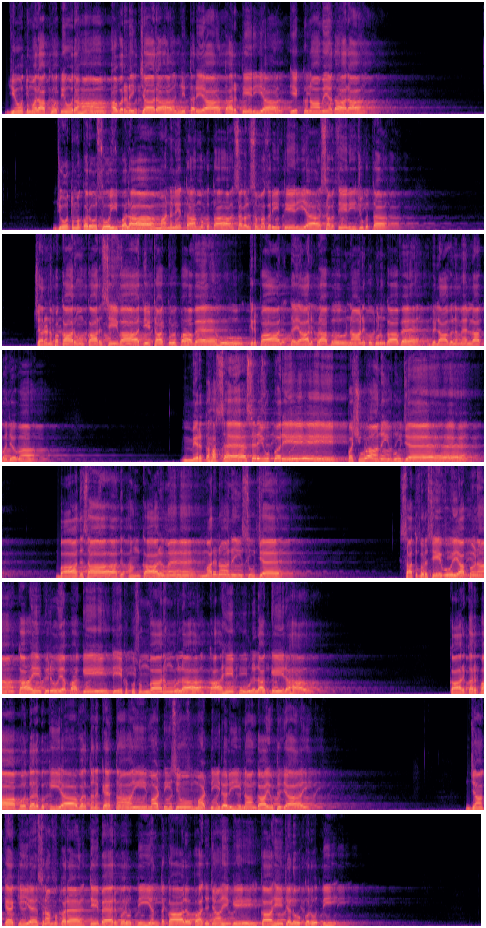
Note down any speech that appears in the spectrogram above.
ਜਿਉ ਤੁਮ ਰਾਖੋ ਤਿਉ ਰਹਾ, ਅਵਰ ਨਹੀਂ ਚਾਰਾ, ਨਿਤਰਿਆ ਧਰ ਤੇਰੀਆ ਇੱਕ ਨਾਮ ਆਧਾਰਾ ਜੋ ਤੁਮ ਕਰੋ ਸੋਈ ਭਲਾ ਮਨ ਲੇਤਾ ਮੁਕਤਾ ਸਗਲ ਸਮਗਰੀ ਤੇਰੀਆ ਸਭ ਤੇਰੀ ਜੁਗਤਾ। ਚਰਨ ਪਕਾਰੋਂ ਕਰ ਸੇਵਾ ਜੇ ਠਾਕੁਰ ਭਾਵੈ ਹੋ ਕਿਰਪਾਲ ਦਇਆਲ ਪ੍ਰਭ ਨਾਨਕ ਗੁਣ ਗਾਵੇ ਬਿਲਾਵਲ ਮਹਿਲਾ ਪੰਜਵਾ। ਮਿਰਤ ਹਸੈ ਸ੍ਰੀ ਉਪਰੇ ਪਸ਼ੂਆ ਨਹੀਂ ਬੂਝੈ। ਬਾਦ ਸਾਧ ਅਹੰਕਾਰ ਮੈਂ ਮਰਨਾ ਨਹੀਂ ਸੂਝੈ। ਸਤਗੁਰ ਸੇਵੋ ਆਪਣਾ, ਕਾਹੇ ਫਿਰੋ ਅਭਾਗੇ ਦੇਖ ਕੁਸੁੰਬਾ ਰੰਗੁਲਾ, ਕਾਹੇ ਭੂਲ ਲਾਗੇ ਰਹਾਉ? ਕਾਰ ਕਰ ਪਾਪ ਦਰਬ ਕੀਆ, ਵਰਤਨ ਕਹਿ ਤਾਈ, ਮਾਟੀ ਸਿਉ, ਮਾਟੀ ਰਲੀ ਨਾਂਗਾ ਉਠ ਜਾਈ। ਜਾਂ ਕਹਿ ਕੀਐ, ਸ਼ਰਮ ਕਰੈ, ਤੇ ਬੈਰ ਵਿਰੋਧੀ ਅੰਤ ਕਾਲ ਭਜ ਜਾਹੇਗੇ, ਕਾਹੇ ਜਲੋ ਕਰੋਧੀ।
